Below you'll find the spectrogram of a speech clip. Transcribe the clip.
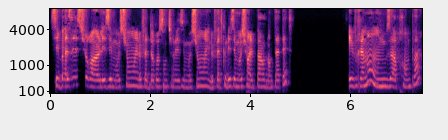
c'est basé sur euh, les émotions et le fait de ressentir les émotions et le fait que les émotions elles parlent dans ta tête. Et vraiment, on nous apprend pas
